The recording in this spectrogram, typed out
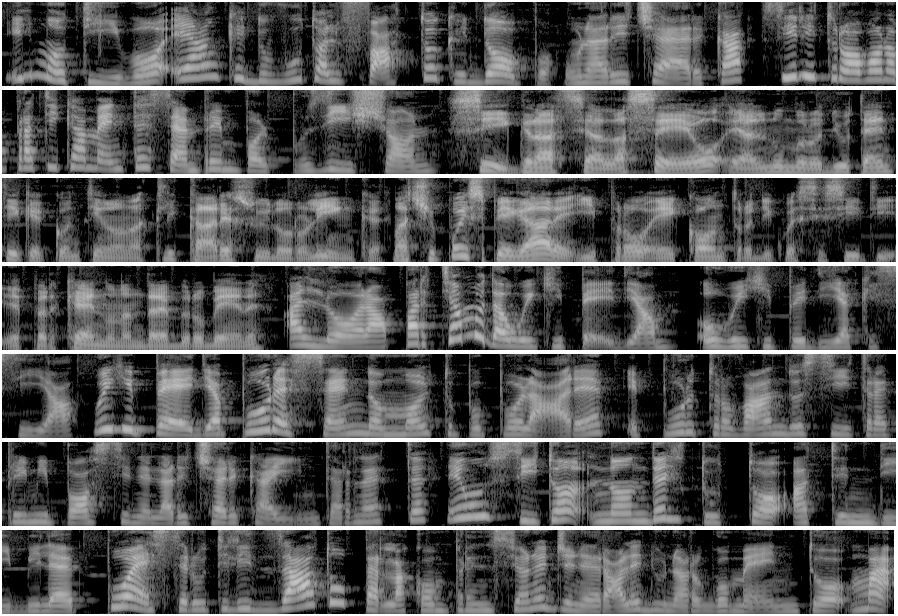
Il motivo è anche dovuto al fatto che dopo una ricerca si ritrovano praticamente sempre in pole position. Sì, grazie alla SEO e al numero di utenti che continuano a cliccare sui loro link. Ma ci puoi spiegare i pro e i contro di questi siti e perché non andrebbero bene? Allora, partiamo da Wikipedia, o Wikipedia che sia. Wikipedia, pur essendo molto popolare e pur trovandosi tra i primi posti nella ricerca internet, è un sito non del tutto attendibile può essere utilizzato per la comprensione generale di un argomento, ma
